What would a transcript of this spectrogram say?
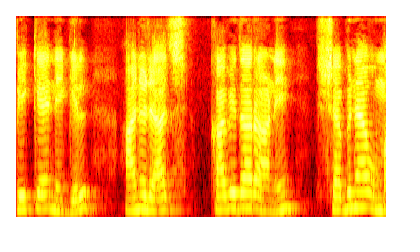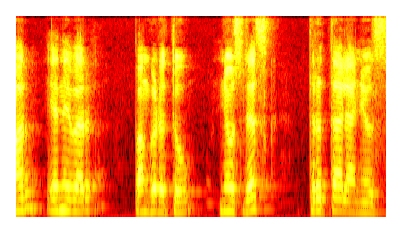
P K Nikhil Anuraj Kavitha Rani Shabna Umar എന്നിവർ പങ്കെടുത്തു. News desk Thrithala news.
